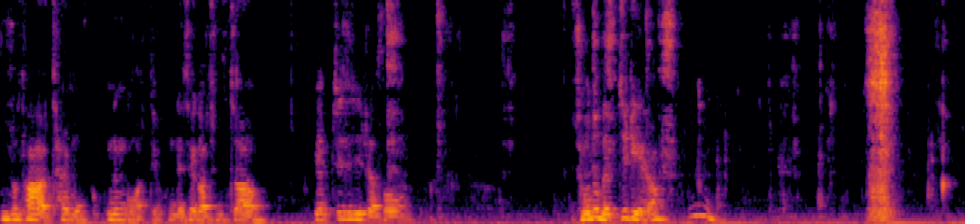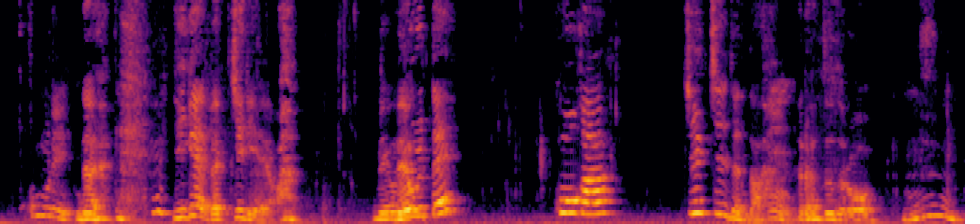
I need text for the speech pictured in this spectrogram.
이거 다잘 먹는 것 같아요. 근데 제가 진짜 맵찔이라서 저도 맵찔이에요. 음. 콧물이 네. 이게 맵찔이에요. 매운 매울 때 코가 찔찔된다. 음. 라는 뜻으로. 음.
